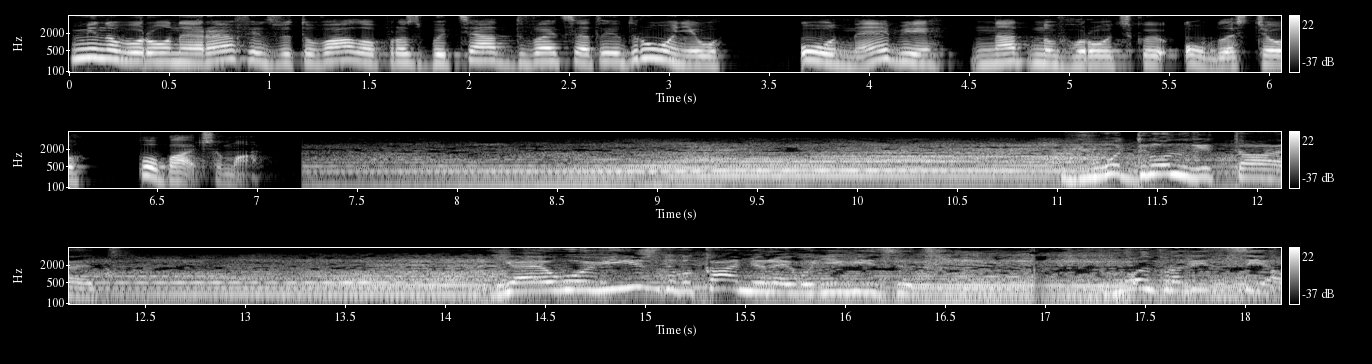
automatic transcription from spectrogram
Міноборони РФ відзвітувало про збиття 20 дронів у небі над Новгородською областю. Побачимо. Вот дрон летает. Я его вижу, но камера его не видит. Он пролетел.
